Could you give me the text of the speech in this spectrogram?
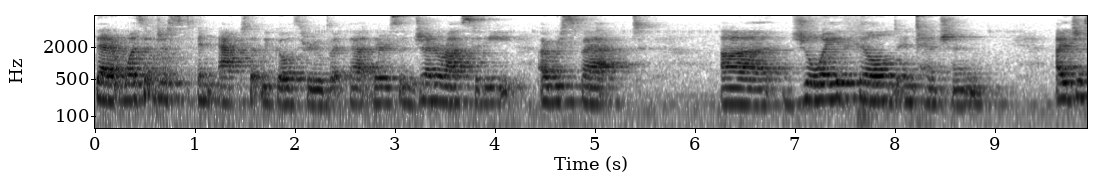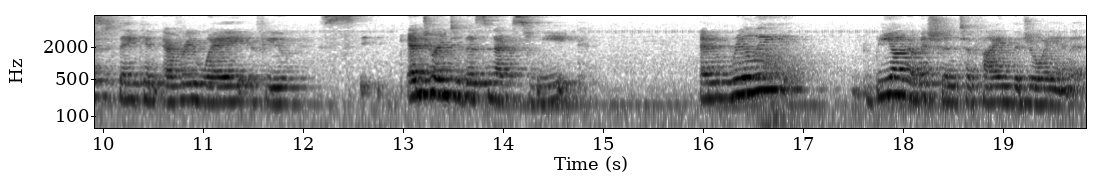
that it wasn't just an act that we go through, but that there's a generosity, a respect, uh, joy-filled intention. I just think in every way, if you enter into this next week and really be on a mission to find the joy in it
